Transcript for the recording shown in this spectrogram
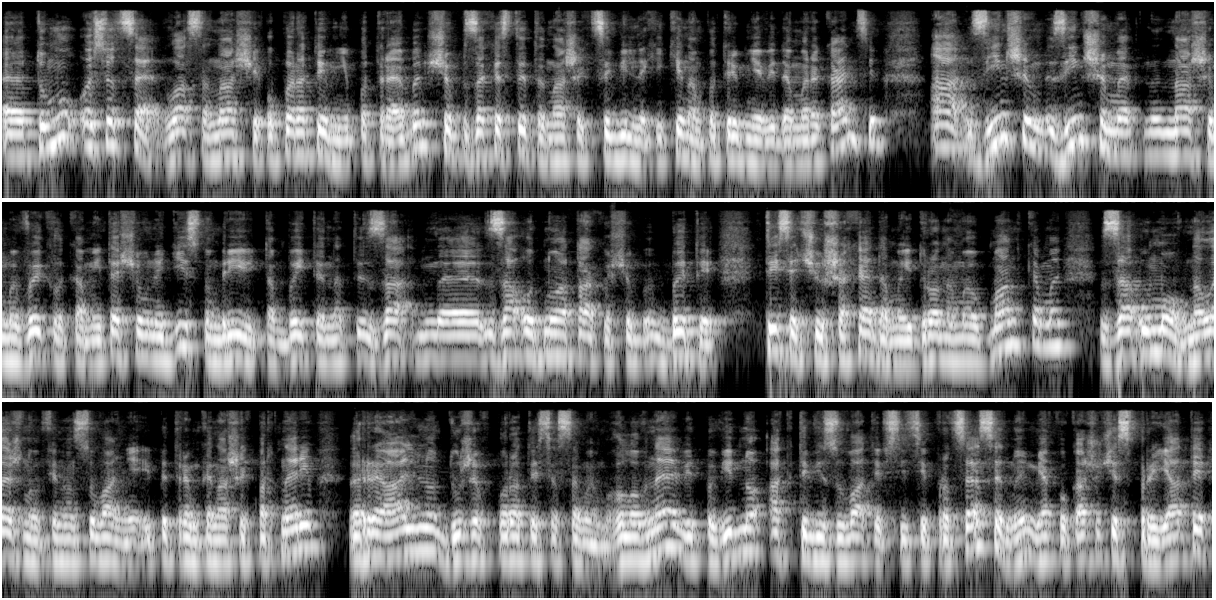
Е, Тому ось оце власне наші оперативні потреби, щоб захистити наших цивільних, які нам потрібні від американців. А з іншим з іншими нашими викликами, і те, що вони дійсно мріють там вийти на за, е, за одну атаку, щоб бити тисячу шахедами і дронами обманками за умов належного фінансування і підтримки наших партнерів, реально дуже впоратися самим. Головне відповідно активізувати всі ці процеси. Ну і м'яко кажучи, сприяти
